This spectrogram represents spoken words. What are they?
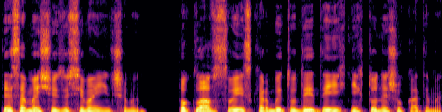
Те саме, що й з усіма іншими. Поклав свої скарби туди, де їх ніхто не шукатиме.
